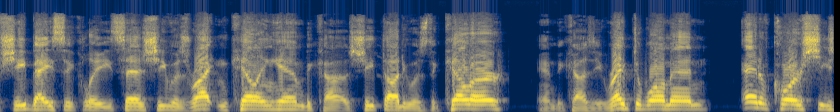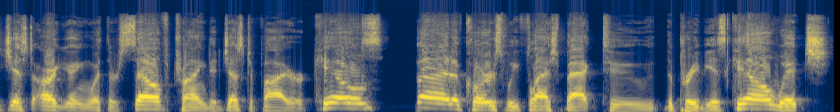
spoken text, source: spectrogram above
she basically says she was right in killing him because she thought he was the killer and because he raped a woman. And of course, she's just arguing with herself, trying to justify her kills. But of course, we flash back to the previous kill, which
